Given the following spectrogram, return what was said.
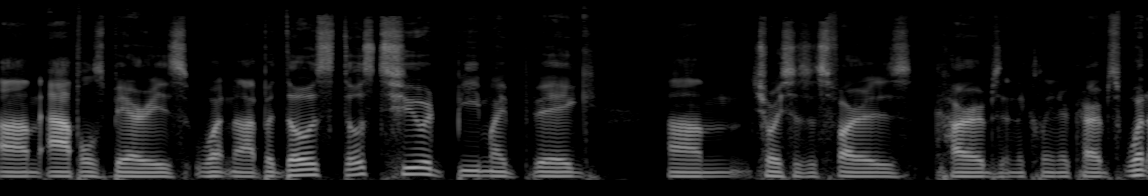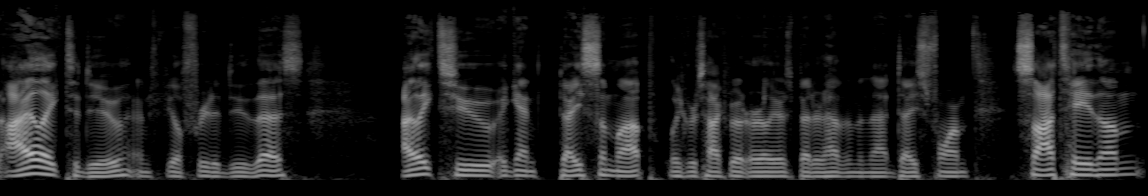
um, apples berries whatnot but those those two would be my big um, choices as far as carbs and the cleaner carbs. What I like to do, and feel free to do this, I like to again dice them up, like we talked about earlier. It's better to have them in that diced form. Saute them,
